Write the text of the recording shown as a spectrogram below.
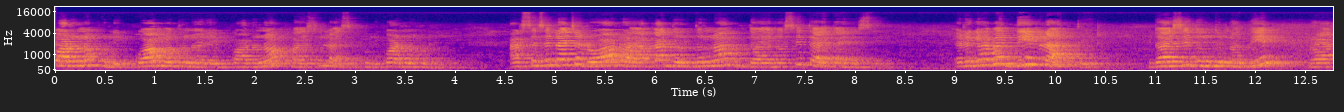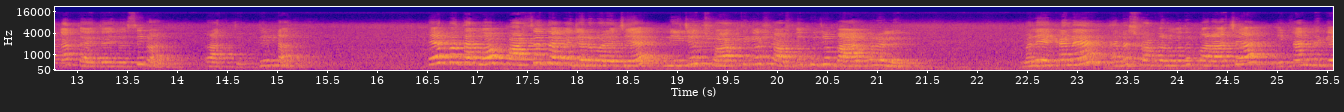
কর্ণফুলি ক মধ্যনয় রেপ কর্ণ হয়সু লয়সি ফুলি কর্ণফুলি আর শেষেটা আছে র রয়াকার দন্তন্য দয় হসি তয় তয় হসি এটা কি হবে দিন রাত্রি দয়সি দন্তন্য দিন রয়াকার তয় তয় হসি র- রাত্রি এরপর দেখো পাশের দাগে যেটা বলেছে নিচের ছক থেকে শব্দ খুঁজে বার করে লেখো মানে এখানে একটা শখের মতো করা আছে এখান থেকে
